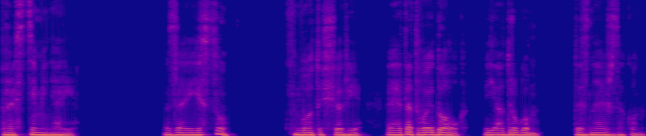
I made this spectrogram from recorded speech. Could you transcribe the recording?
«Прости меня, Ри. За Иису? Вот еще, Ри. Это твой долг. Я о другом. Ты знаешь закон.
